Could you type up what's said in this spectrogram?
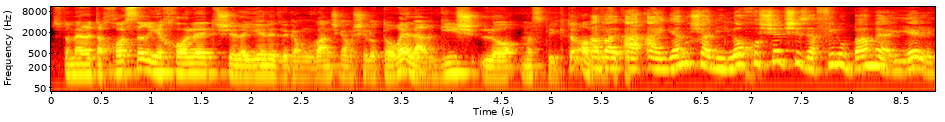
זאת אומרת, החוסר יכולת של הילד, וכמובן שגם של אותו הורה, להרגיש לא מספיק טוב. אבל העניין הוא שאני לא חושב שזה אפילו בא מהילד.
